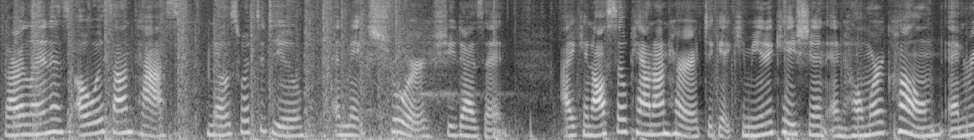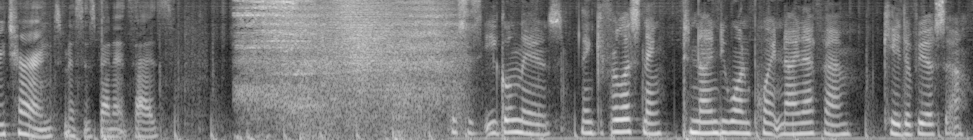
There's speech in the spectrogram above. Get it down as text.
Darlene is always on task, knows what to do, and makes sure she does it. I can also count on her to get communication and homework home and returned, Mrs. Bennett says. This is Eagle News. Thank you for listening to 91.9 FM, KWSO.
